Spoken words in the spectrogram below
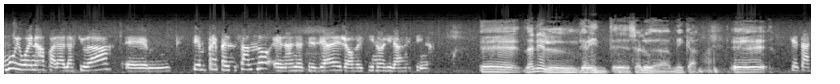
muy buena para la ciudad, eh, siempre pensando en las necesidades de los vecinos y las vecinas. Eh, Daniel Green te saluda, Mica. Eh, ¿Qué tal?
